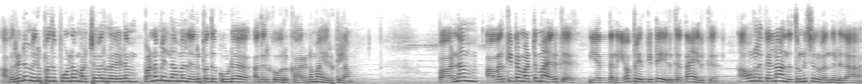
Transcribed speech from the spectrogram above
அவரிடம் இருப்பது போல மற்றவர்களிடம் பணம் இல்லாமல் இருப்பது கூட அதற்கு ஒரு காரணமா இருக்கலாம். பணம் அவர்கிட்ட மட்டுமா இருக்கு? எத்தனையோ பேர்கிட்ட இருக்கத்தான் இருக்கு. அவங்களுக்கெல்லாம் அந்த துணிச்சல் வந்துடுதா?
